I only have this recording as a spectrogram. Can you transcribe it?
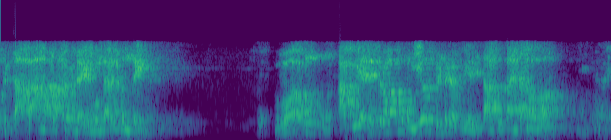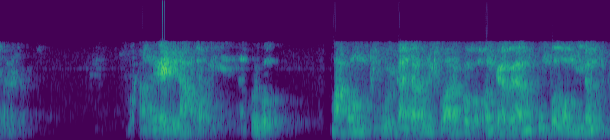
betapa amar ma'ruf dari mungkar penting. Wow, Abu Yazid terus ngomong, iya bener Abu Yazid, aku kancam apa? Akhirnya dilakoni. Aku kok makom dhuwur kancaku ning swarga kok penggawean kumpul wong minum.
